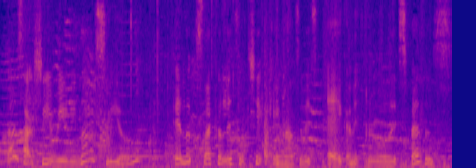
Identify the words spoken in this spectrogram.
That's actually really nice, Leo. It looks like a little chick came out of its egg and it grew all its feathers.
